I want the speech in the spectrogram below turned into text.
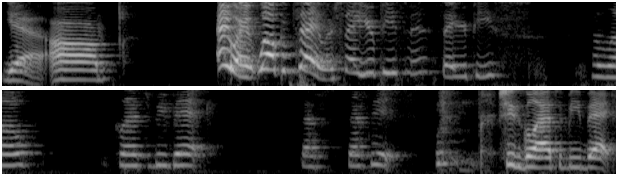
yeah. Um Anyway, welcome Taylor. Say your piece, man. Say your piece. Hello. Glad to be back. That's that's it. She's glad to be back.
